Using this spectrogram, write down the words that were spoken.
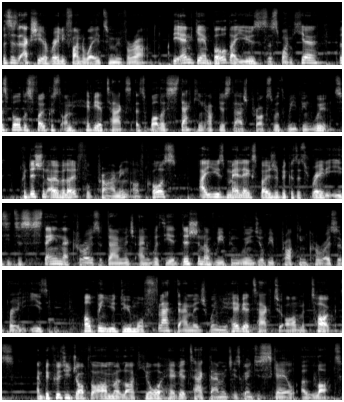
This is actually a really fun way to move around. The end game build I use is this one here. This build is focused on heavy attacks as well as stacking up your slash procs with weeping wounds. Condition overload for priming of course, I use melee exposure because it's really easy to sustain that corrosive damage and with the addition of weeping wounds you'll be proccing corrosive really easy, helping you do more flat damage when you heavy attack to armored targets. And because you drop the armor a lot, your heavy attack damage is going to scale a lot.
